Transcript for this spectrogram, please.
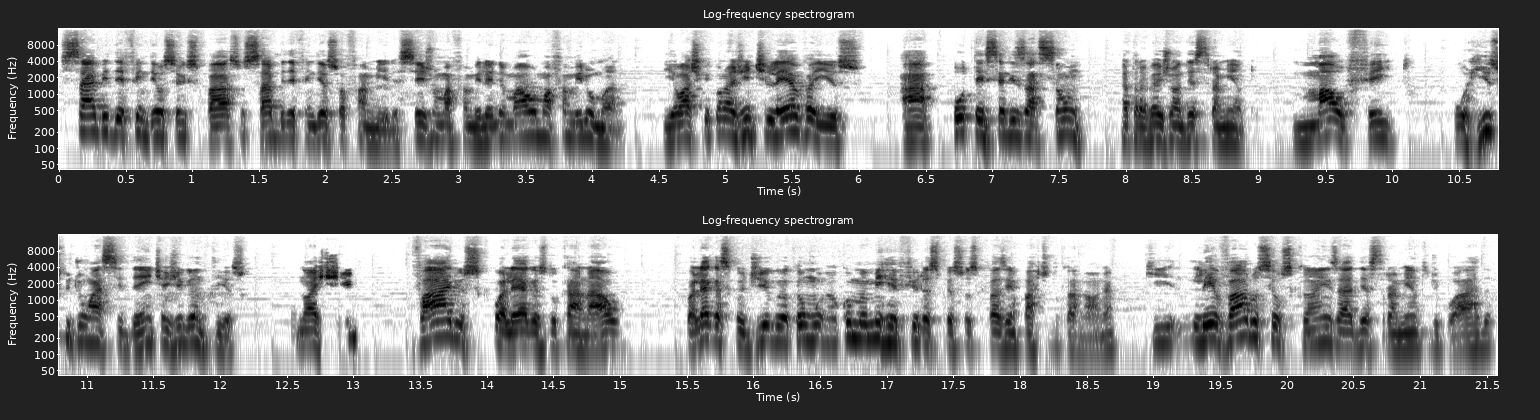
sabe defender o seu espaço, sabe defender a sua família, seja uma família animal ou uma família humana. E eu acho que quando a gente leva isso à potencialização através de um adestramento mal feito, o risco de um acidente é gigantesco. Nós tínhamos vários colegas do canal colegas que eu digo, é como, é como eu me refiro às pessoas que fazem parte do canal, né? Que levaram os seus cães a adestramento de guarda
